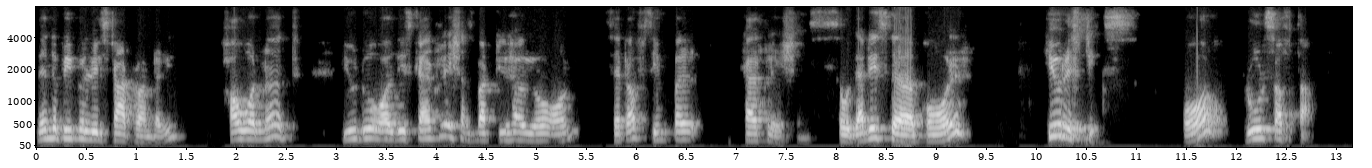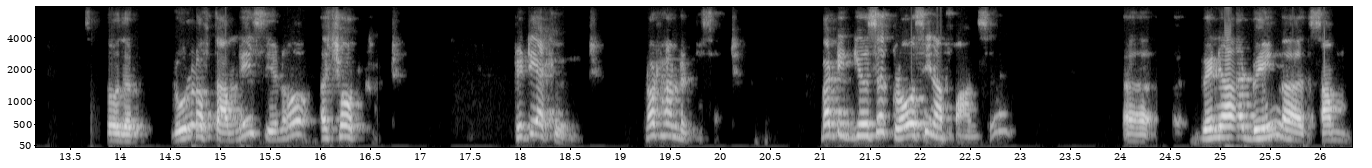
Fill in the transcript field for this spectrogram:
Then the people will start wondering, how on earth you do all these calculations, but you have your own set of simple calculations. So that is uh, called heuristics or rules of thumb. So the rule of thumb is, you know, a shortcut, pretty accurate, not 100%. But it gives a close enough answer. Uh, when you are doing uh, some,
